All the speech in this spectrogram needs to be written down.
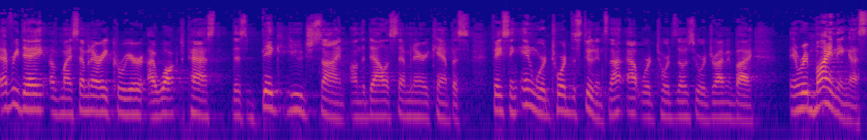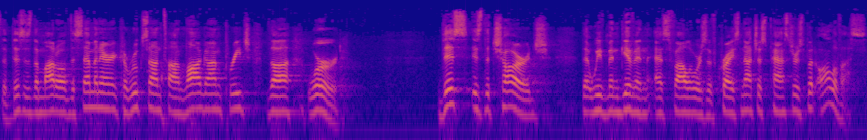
Every day of my seminary career, I walked past this big, huge sign on the Dallas Seminary campus facing inward toward the students, not outward towards those who were driving by, and reminding us that this is the motto of the seminary Keryxon ton logon, preach the word. This is the charge that we've been given as followers of Christ, not just pastors, but all of us.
